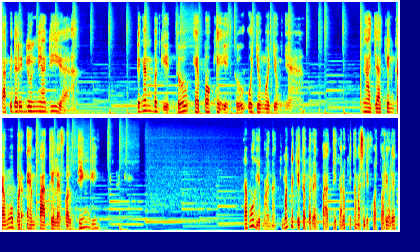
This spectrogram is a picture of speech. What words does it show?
tapi dari dunia dia. Dengan begitu, epoke itu ujung-ujungnya ngajakin kamu berempati level tinggi kamu gimana? Gimana kita berempati kalau kita masih dikotori oleh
